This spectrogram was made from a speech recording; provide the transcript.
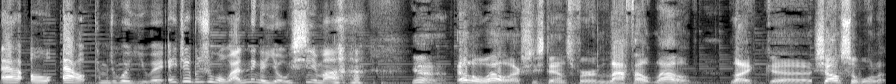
LOL，他们就会以为，哎，这不是我玩的那个游戏吗 Yeah, LOL actually stands for laugh out loud, like uh, 笑死我了.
